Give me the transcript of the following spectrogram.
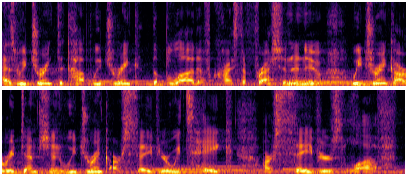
As we drink the cup, we drink the blood of Christ afresh and anew. We drink our redemption. We drink our Savior. We take our Savior's love.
